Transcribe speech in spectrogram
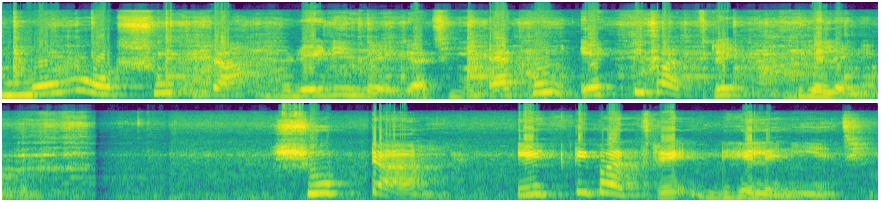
মোমোর স্যুপটা রেডি হয়ে গেছে। এখন একটি পাত্রে ঢেলে নেব। স্যুপটা একটি পাত্রে ঢেলে নিয়েছি।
